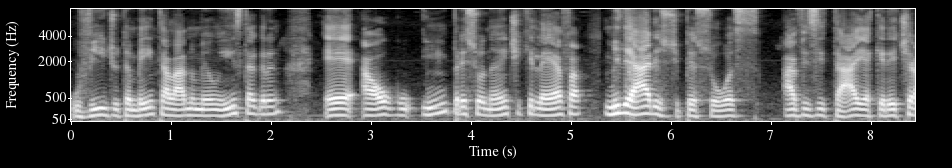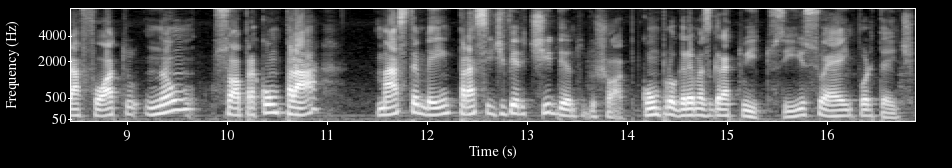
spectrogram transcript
O vídeo também está lá no meu Instagram. É algo impressionante que leva milhares de pessoas a visitar e a querer tirar foto, não só para comprar, mas também para se divertir dentro do shopping, com programas gratuitos, e isso é importante.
